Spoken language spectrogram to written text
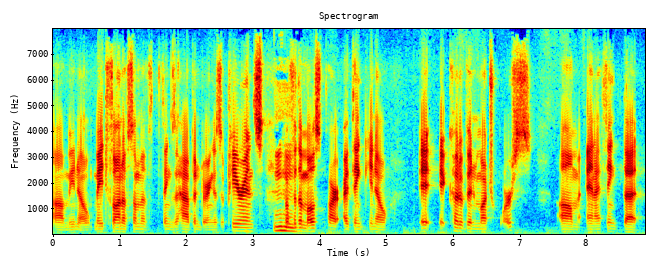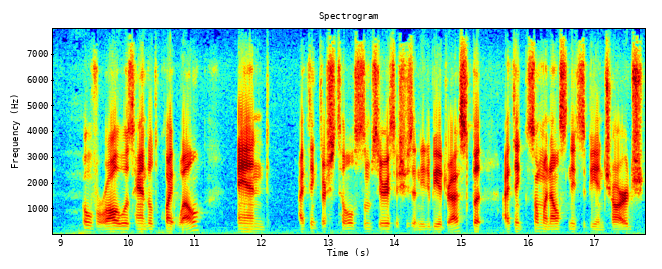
um, you know, made fun of some of the things that happened during his appearance. Mm-hmm. But for the most part, I think you know, it, it could have been much worse, um, and I think that overall was handled quite well. And I think there's still some serious issues that need to be addressed, but I think someone else needs to be in charge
